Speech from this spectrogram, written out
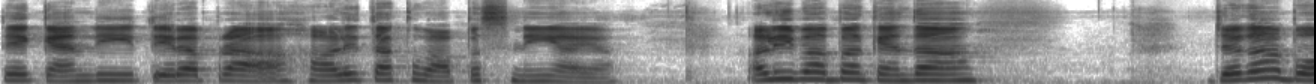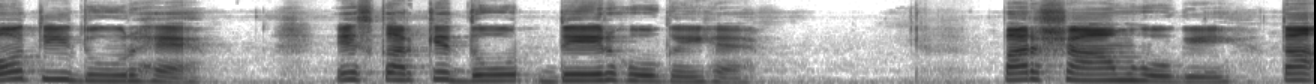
ਤੇ ਕਹਿੰਦੀ, ਤੇਰਾ ਭਰਾ ਹਾਲੇ ਤੱਕ ਵਾਪਸ ਨਹੀਂ ਆਇਆ। ਅਲੀ ਬਾਬਾ ਕਹਿੰਦਾ, ਜਗ੍ਹਾ ਬਹੁਤ ਹੀ ਦੂਰ ਹੈ। ਇਸ ਕਰਕੇ ਦੋ ਦੇਰ ਹੋ ਗਈ ਹੈ। ਪਰ ਸ਼ਾਮ ਹੋ ਗਈ, ਤਾਂ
